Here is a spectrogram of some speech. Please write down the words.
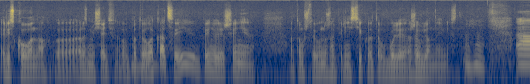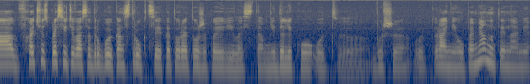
рискованно э, размещать э, по той локации, и приняли решение о том, что его нужно перенести куда-то в более оживленное место. Мгм. А, хочу спросить у вас о другой конструкции, которая тоже появилась там недалеко от э, выше, от ранее упомянутой нами.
